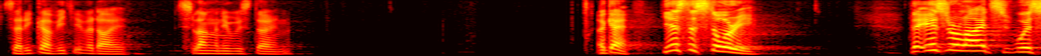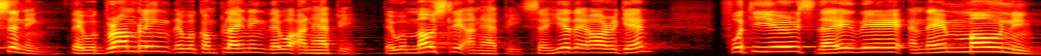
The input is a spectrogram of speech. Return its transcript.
Sarika, weet jy wat daai slang in die woestyn? Okay, here's the story. The Israelites were sinning. They were grumbling, they were complaining, they were unhappy. They were mostly unhappy. So here they are again. 40 years, they're there and they're moaning.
